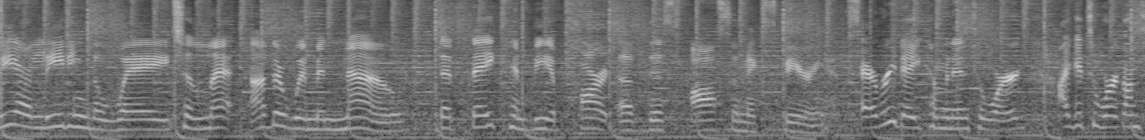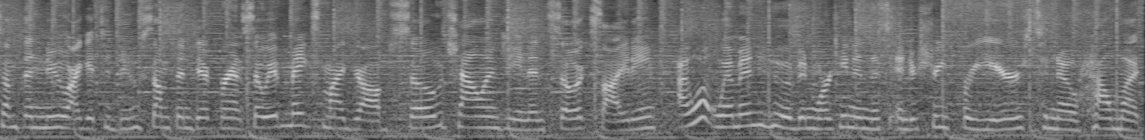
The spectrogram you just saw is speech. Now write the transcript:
We are leading the way to let other women know that they can be a part of this awesome experience. Every day coming into work, I get to work on something new, I get to do something different, so it makes my job so challenging and so exciting. I want women who have been working in this industry for years to know how much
